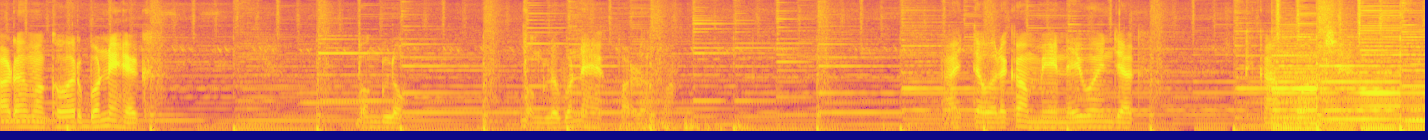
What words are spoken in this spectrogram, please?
પાડામાં ઘર બને હેક? બંગલો. બંગલો બને હેક પાડામાં આજ તો કામ મેં નહીં હોય જાક. કામ કોણ છે?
